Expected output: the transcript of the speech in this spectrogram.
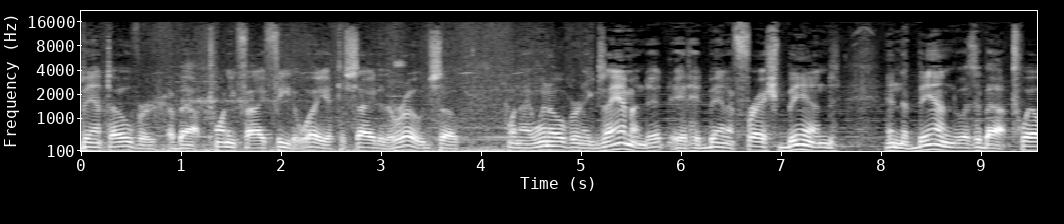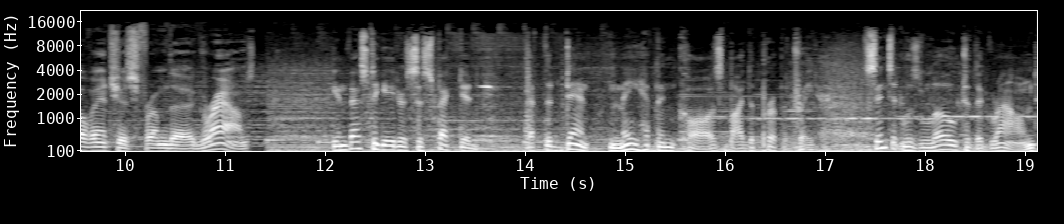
bent over about 25 feet away at the side of the road. So when I went over and examined it, it had been a fresh bend, and the bend was about 12 inches from the ground. Investigators suspected that the dent may have been caused by the perpetrator. Since it was low to the ground,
